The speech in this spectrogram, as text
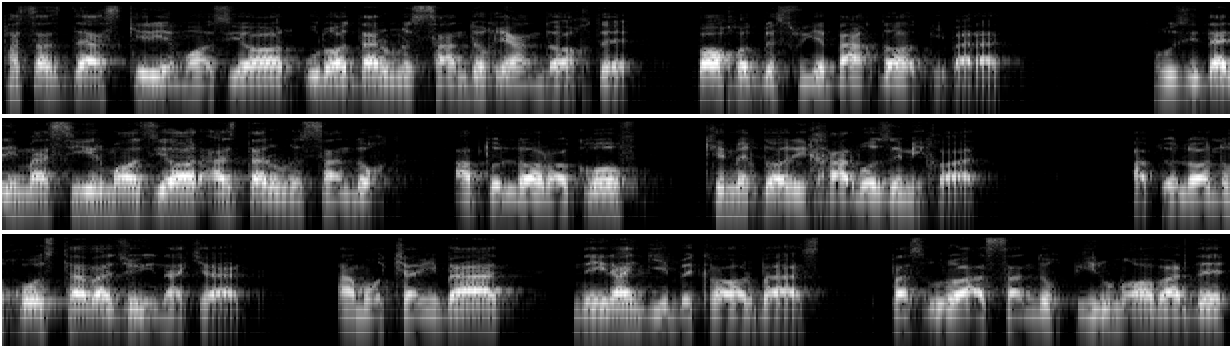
پس از دستگیری مازیار او را درون صندوقی انداخته با خود به سوی بغداد می‌برد. روزی در این مسیر مازیار از درون صندوق عبدالله را گفت که مقداری خربازه می‌خواهد. عبدالله نخست توجهی نکرد اما کمی بعد نیرنگی به کار بست. پس او را از صندوق بیرون آورده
